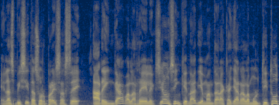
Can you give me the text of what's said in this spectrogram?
en las visitas sorpresas se arengaba la reelección sin que nadie mandara callar a la multitud,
